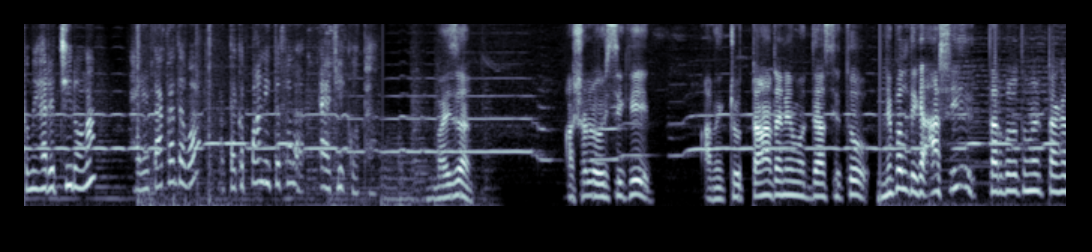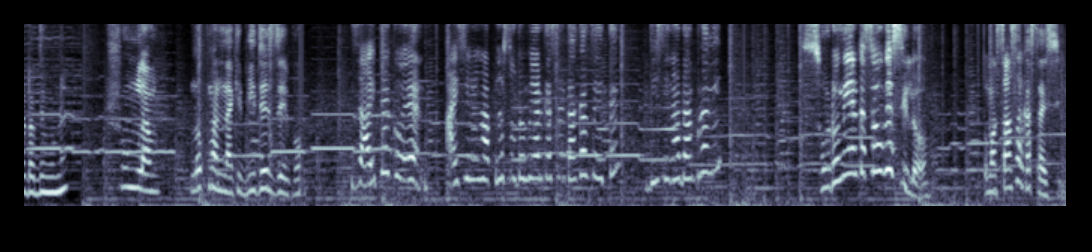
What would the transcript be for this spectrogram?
তুমি হারে চিনো না। হারে টাকা দেওয়া আর টাকা পানিতে ফেলা। একই কথা। ভাইজান আসলে হয়েছে কি আমি একটু টানাটানির মধ্যে আছি তো। নেপাল থেকে আসি তারপরে তোমার টাকাটা দিব না? শুনলাম লোকমান নাকি বিদেশ যাব যাইতে কোয়েন আইছিলেন আপনার ছোট মিয়ার কাছে টাকা চাইতে? দিছি না ডাকরানি? ছোট মেয়ের কাছেও গেছিল? তোমার চাচার কাছে আইছিল?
